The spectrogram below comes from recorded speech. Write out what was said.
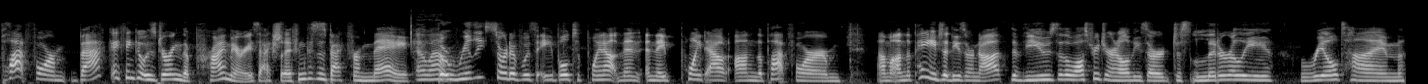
platform back, I think it was during the primaries, actually. I think this is back from May. Oh, wow. But really sort of was able to point out then, and they point out on the platform, um, on the page, that these are not the views of the Wall Street Journal. These are just literally real time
